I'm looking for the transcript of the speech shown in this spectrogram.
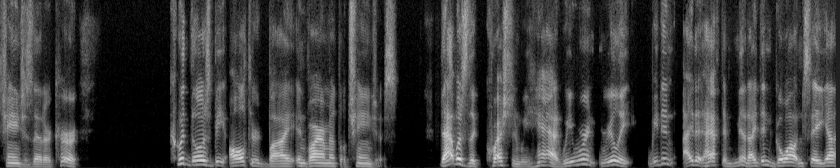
changes that occur could those be altered by environmental changes? That was the question we had. We weren't really, we didn't, I have to admit, I didn't go out and say, yeah,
